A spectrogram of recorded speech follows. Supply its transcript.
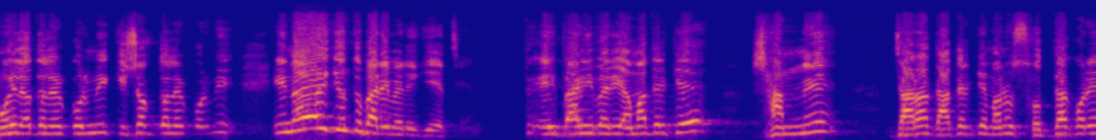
মহিলা দলের কর্মী, কৃষক দলের কর্মী, এনারাই কিন্তু বাড়ি বাড়ি গিয়েছেন। তো এই বাড়ি বাড়ি আমাদেরকে সামনে যারা যাদেরকে মানুষ শ্রদ্ধা করে,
